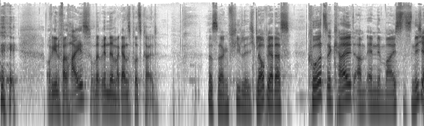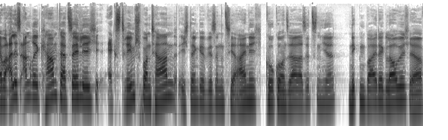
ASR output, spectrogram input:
Auf jeden Fall heiß oder am Ende mal ganz kurz kalt. Das sagen viele. Ich glaube ja, dass kurze kalt am Ende meistens nicht, aber alles andere kam tatsächlich extrem spontan. Ich denke, wir sind uns hier einig. Coco und Sarah sitzen hier, nicken beide, glaube ich, ja.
